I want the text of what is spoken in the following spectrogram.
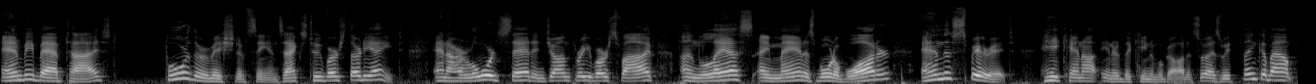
and be baptized for the remission of sins. Acts 2, verse 38. And our Lord said in John 3, verse 5, Unless a man is born of water and the Spirit, he cannot enter the kingdom of God. And so, as we think about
